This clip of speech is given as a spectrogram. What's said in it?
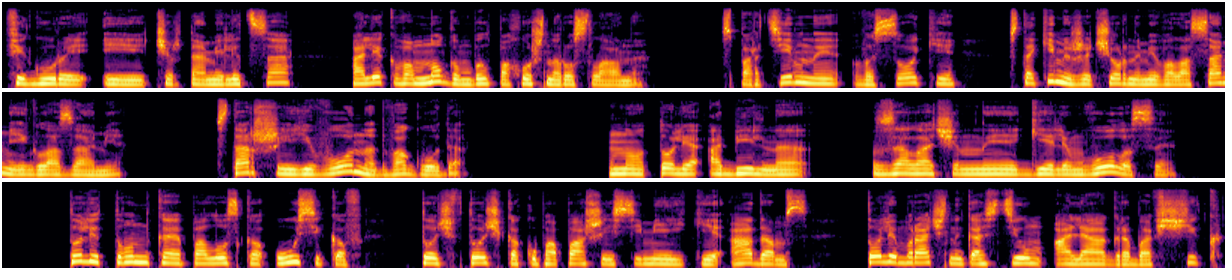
Фигурой и чертами лица Олег во многом был похож на Руслана. Спортивный, высокий, с такими же черными волосами и глазами. Старше его на два года но то ли обильно залаченные гелем волосы, то ли тонкая полоска усиков, точь-в-точь, точь, как у папаши из семейки Адамс, то ли мрачный костюм а-ля гробовщик,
